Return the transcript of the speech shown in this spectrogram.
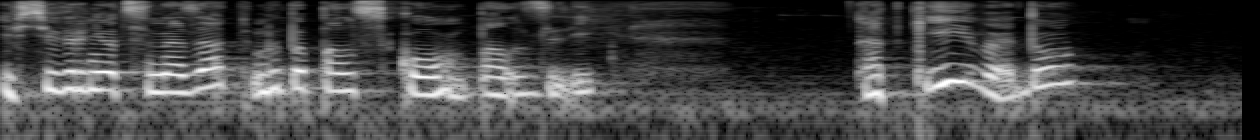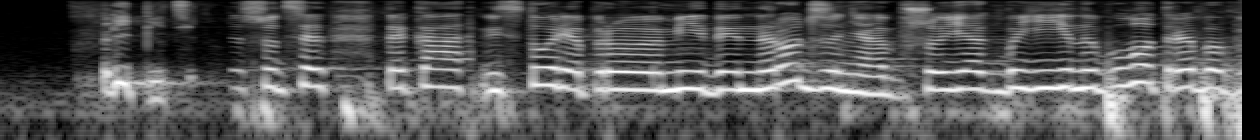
и все вернется назад, мы бы ползком ползли от Киева до Припяти. Що це така історія про мій день народження, що якби її не було, треба б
